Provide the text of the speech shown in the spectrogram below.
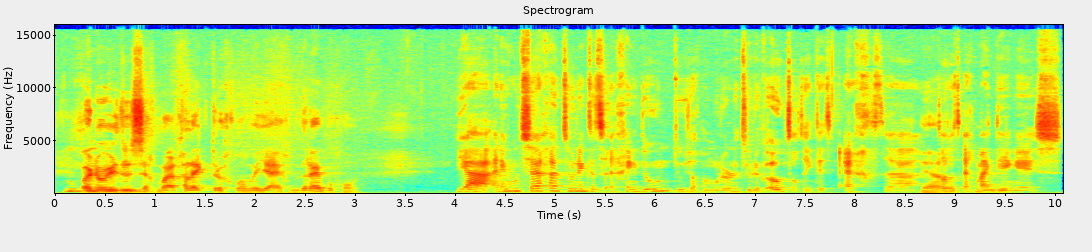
Waardoor je dus zeg maar gelijk terugkwam en je eigen bedrijf begon. Ja, en ik moet zeggen, toen ik dat ging doen, toen zag mijn moeder natuurlijk ook dat ik dit echt, eh, Ja. dat het echt mijn ding is.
